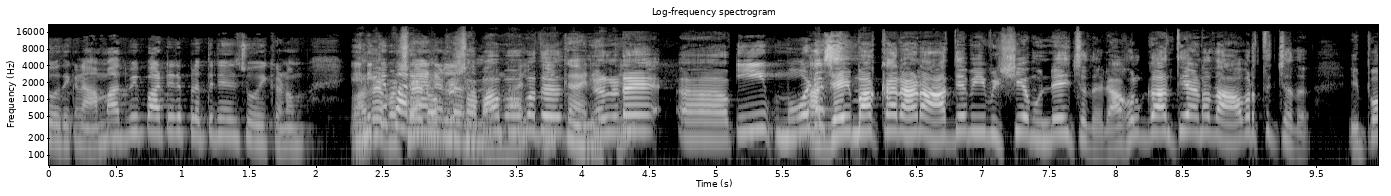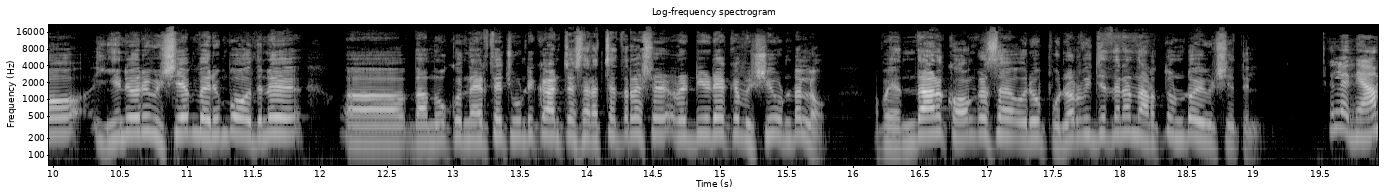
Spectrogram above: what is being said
ചോദിക്കണം. ആം ആദ്മി പാർട്ടിയുടെ പ്രതിനിധി ചോദിക്കണം. എനിക്ക് പറയാനുള്ളത് ഈ ആദ്യം ഈ വിഷയം ഉന്നയിച്ചത്. രാഹുൽ ഗാന്ധിയാണ് അത് ആവർത്തിച്ചത്. ഇപ്പോ ഇങ്ങനെ ഒരു വിഷയം വരുമ്പോൾ ഇതിന് നോക്കൂ നേരത്തെ ചൂണ്ടിക്കാണിച്ച ശരത്ചന്ദ്ര റെഡ്ഡിയുടെ റെഡ്ഡിയുടെയൊക്കെ വിഷയം ഉണ്ടല്ലോ. അപ്പോൾ എന്താണ് കോൺഗ്രസ് ഒരു പുനർവിചിന്തനം നടത്തുന്നുണ്ടോ ഈ വിഷയത്തിൽ? അല്ല ഞാൻ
